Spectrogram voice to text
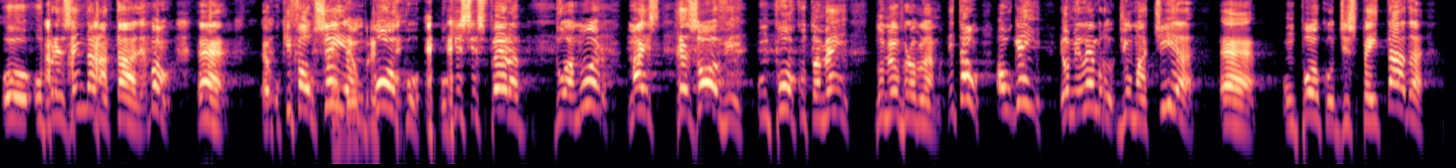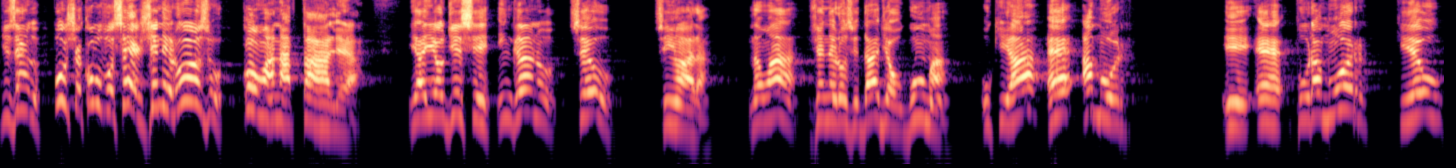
o, o presente da Natália. Bom, é, é, o que falseia um pouco o que se espera do amor, mas resolve um pouco também do meu problema. Então, alguém, eu me lembro de uma tia é, um pouco despeitada, dizendo: Puxa, como você é generoso com a Natália. E aí eu disse: Engano seu, senhora, não há generosidade alguma, o que há é amor. E é por amor que eu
